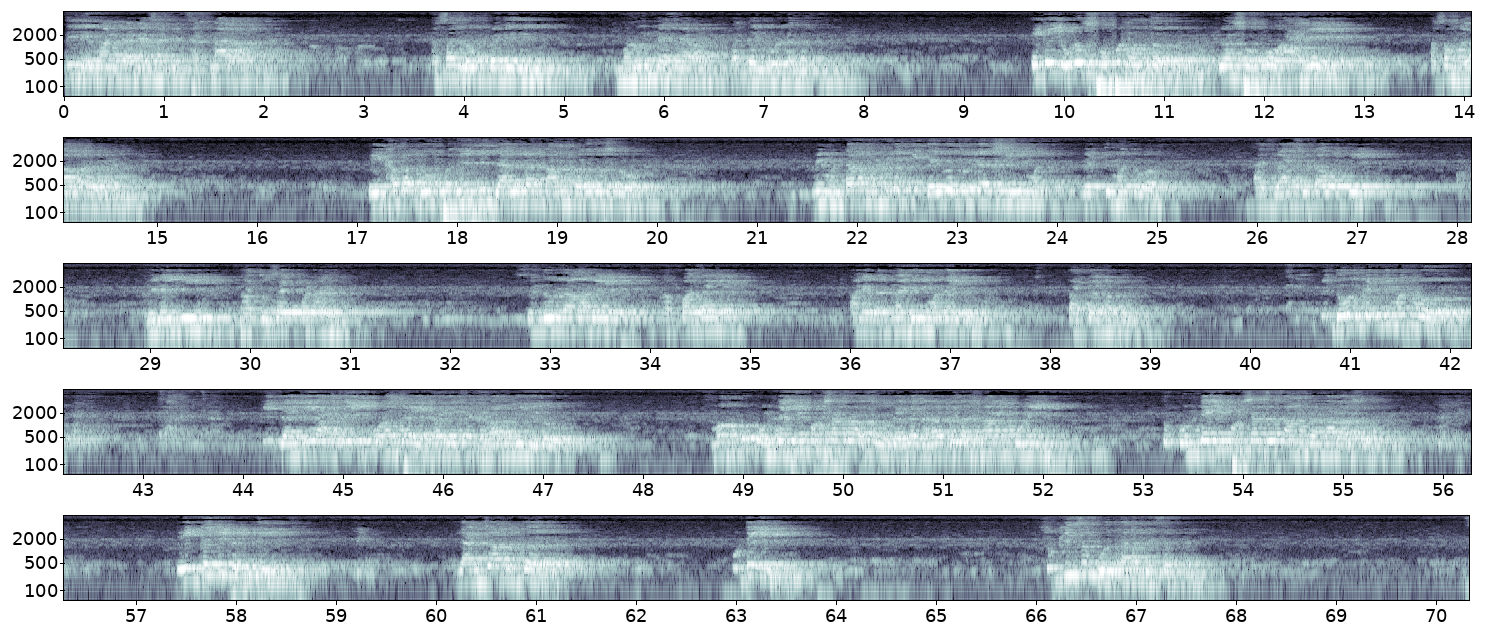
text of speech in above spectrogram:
संधी निर्माण करण्यासाठी झटणारा असा लोकप्रतिनिधी म्हणून त्याच्याबद्दल बोललं जातं. ते काही एवढं सोपं नव्हतं किंवा सोपं आहे असं मला वाटत नाही. एखादा लोकप्रतिनिधी ज्यावेळेला काम करत असतो मी म्हणताना म्हटलं की दैवतुल्य अशी ही मत व्यक्तिमत्व आज व्यासपीठावरती विनयजी नातूसाहेब पण आहेत. सिंधुदुर्गामध्ये अप्पासाहेब आणि रत्नागिरीमध्ये तात्या नातू. ही दोन व्यक्तिमत्व की ज्यांनी आजही कोणाच्या एखाद्याच्या घरामध्ये गेलो मग तो कोणत्याही पक्षाचा असो त्याच्या घरातील असणारा कोणी तो कोणत्याही पक्षाचं काम करणारा असो एकही व्यक्ती यांच्याबद्दल कुठेही चुकीचं बोलताना दिसत नाही.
